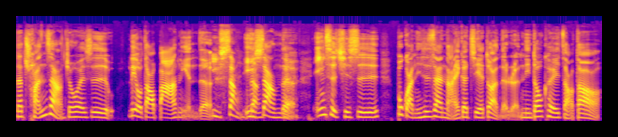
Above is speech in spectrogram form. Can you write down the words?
那船长就会是六到八年的以上以上的，因此其实不管你是在哪一个阶段的人，你都可以找到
